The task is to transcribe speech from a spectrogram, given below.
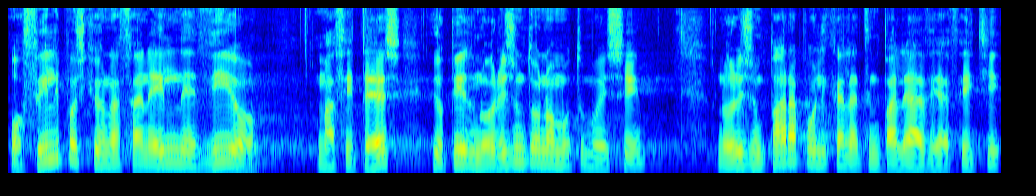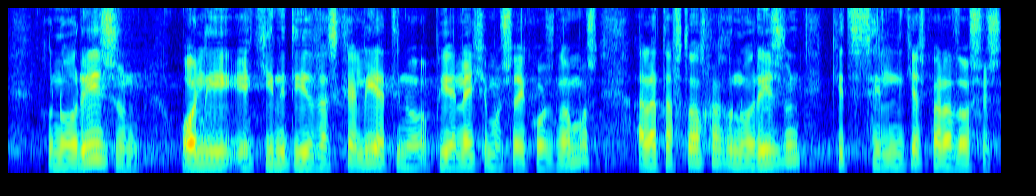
Ο Φίλιππος και ο Ναθαναήλ είναι δύο μαθητές οι οποίοι γνωρίζουν τον νόμο του Μωυσή, γνωρίζουν πάρα πολύ καλά την Παλαιά Διαθήκη, γνωρίζουν όλη εκείνη τη διδασκαλία την οποία έχει ο Μωσαϊκός νόμος, αλλά ταυτόχρονα γνωρίζουν και τις ελληνικές παραδόσεις.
